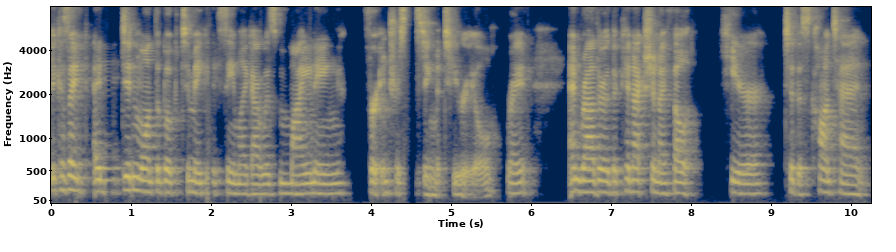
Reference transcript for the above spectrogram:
because I, I didn't want the book to make it seem like I was mining for interesting material, right? And rather, the connection I felt here to this content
